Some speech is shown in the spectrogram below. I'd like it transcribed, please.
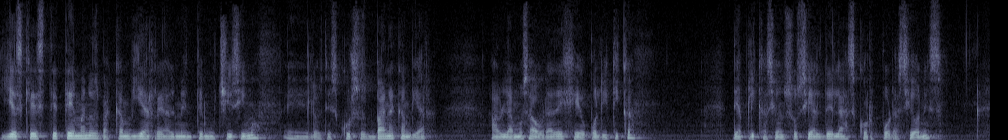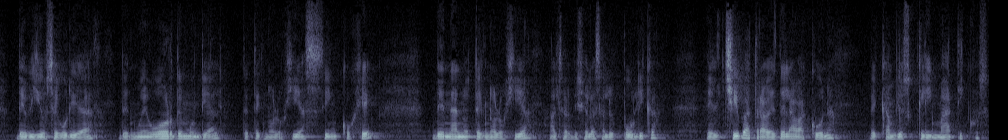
Y es que este tema nos va a cambiar realmente muchísimo, eh, los discursos van a cambiar. Hablamos ahora de geopolítica, de aplicación social de las corporaciones, de bioseguridad, de nuevo orden mundial, de tecnologías 5G, de nanotecnología al servicio de la salud pública, el chip a través de la vacuna, de cambios climáticos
